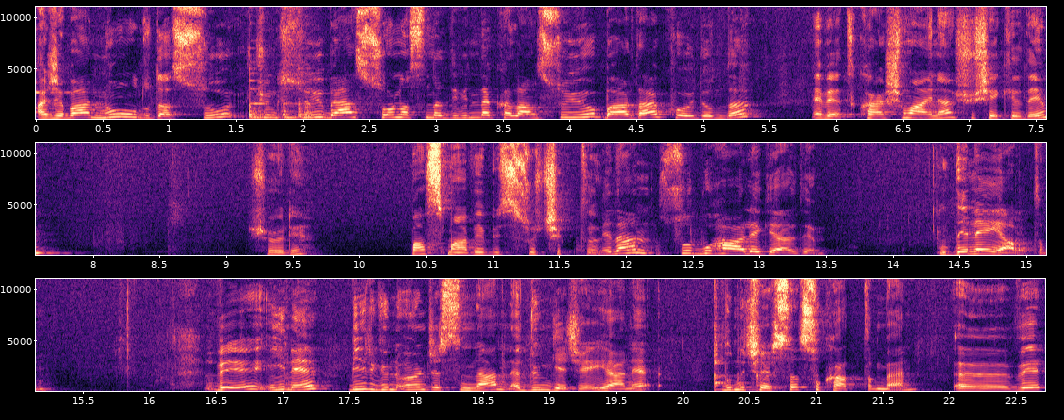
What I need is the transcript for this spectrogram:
Acaba ne oldu da su? Çünkü suyu ben sonrasında dibinde kalan suyu bardağa koyduğumda evet karşıma aynen şu şekilde şöyle masmavi bir su çıktı. Neden su bu hale geldi? Deney yaptım. Ve yine bir gün öncesinden e, dün gece yani bunun içerisine su kattım ben. Ee, ve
